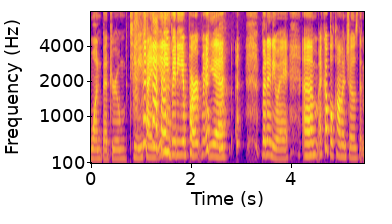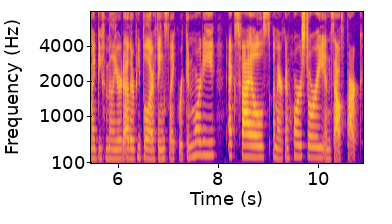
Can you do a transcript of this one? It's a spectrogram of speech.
one bedroom, teeny tiny, itty bitty apartment. Yeah. but anyway, um, a couple common shows that might be familiar to other people are things like Rick and Morty, X Files, American Horror Story, and South Park.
